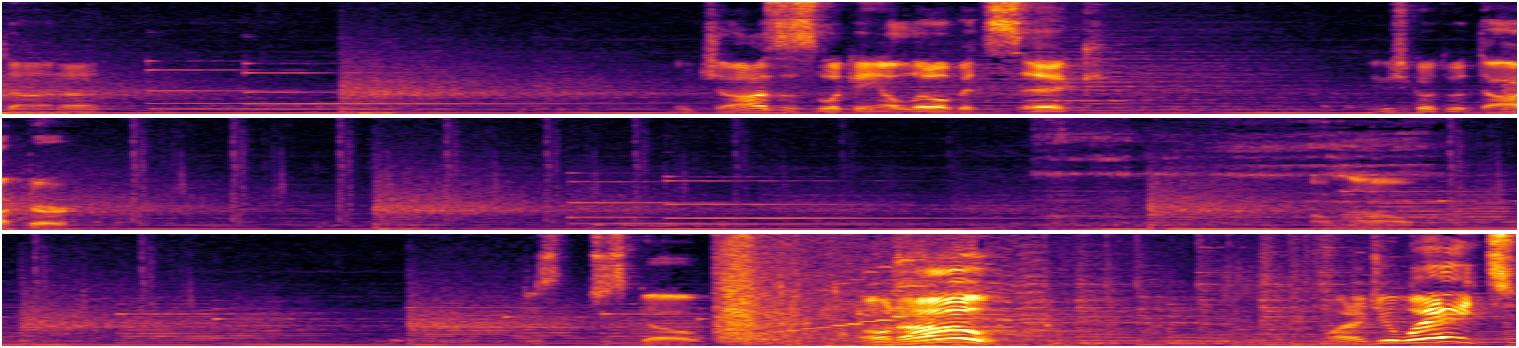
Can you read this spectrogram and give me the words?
Donna. Your Jaws is looking a little bit sick. Maybe we should go to a doctor. Oh no. Just, just go. Oh no! Why did you wait?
